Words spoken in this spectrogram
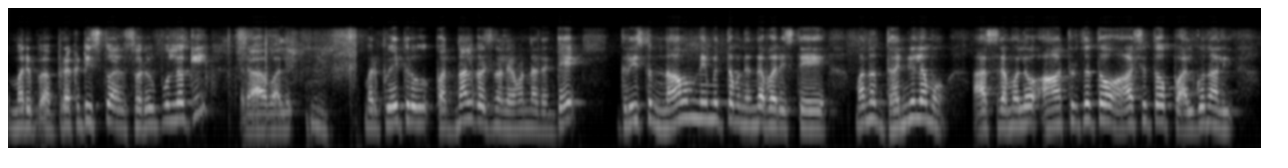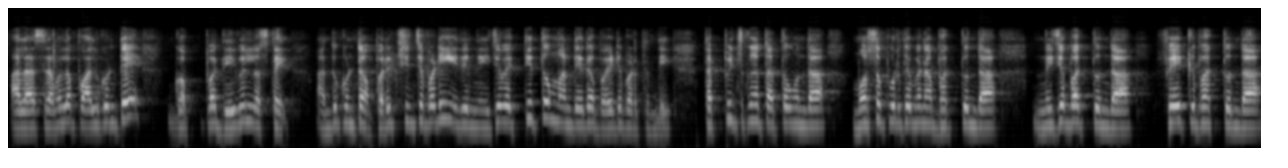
మరి ప్రకటిస్తూ ఆయన స్వరూపంలోకి రావాలి. మరి పేతురు పద్నాలుగు వచనాలు ఏమన్నాడంటే క్రీస్తు నామం నిమిత్తం నిందభరిస్తే మనం ధన్యులము ఆ శ్రమలో ఆతృతతో ఆశతో పాల్గొనాలి. అలా శ్రమలో పాల్గొంటే గొప్ప దీవెనలు వస్తాయి. అందుకుంటాం. పరీక్షించబడి ఇది నిజ వ్యక్తిత్వం మనదేదో బయటపడుతుంది. తప్పించుకునే తత్వం ఉందా? మోసపూరితమైన భక్తి ఉందా నిజ ఉందా ఫేక్ భక్తి ఉందా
